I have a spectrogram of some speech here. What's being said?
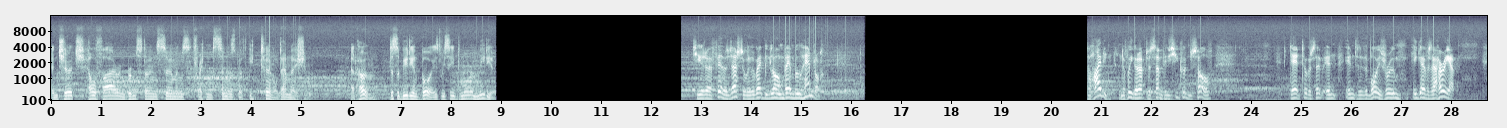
In church, hellfire and brimstone sermons threatened sinners with eternal damnation. At home, disobedient boys received more immediate. She had a feather duster with a great big long bamboo handle. Hiding, and if we got up to something she couldn't solve, Dad took us in into the boys' room. He gave us a hurry up,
